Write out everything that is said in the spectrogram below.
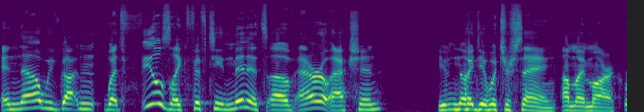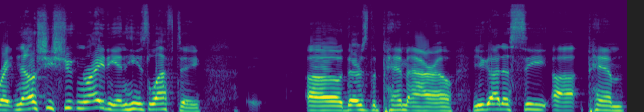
And now we've gotten what feels like 15 minutes of arrow action. You have no idea what you're saying on my mark. Right now, she's shooting righty and he's lefty. Oh, there's the Pym arrow. You got to see uh, Pym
